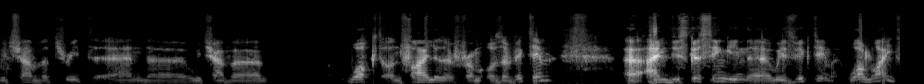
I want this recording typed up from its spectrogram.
which have treat and uh, which have uh, worked on files from other victims. Uh, I'm discussing in uh, with victim worldwide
